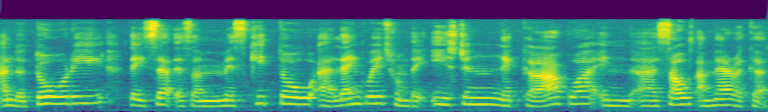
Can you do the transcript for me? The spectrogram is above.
and the dory they said is a mosquito uh, language from the eastern nicaragua in uh, south america.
